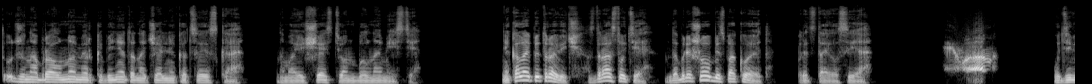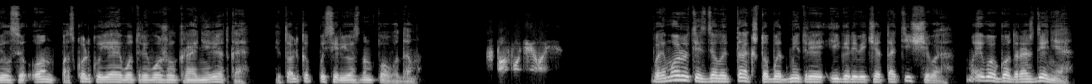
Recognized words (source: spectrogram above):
тут же набрал номер кабинета начальника ЦСК. На мое счастье, он был на месте. «Николай Петрович, здравствуйте, Добряшов беспокоит представился я. «Иван?» — удивился он, поскольку я его тревожил крайне редко и только по серьезным поводам. «Что случилось?» Вы можете сделать так, чтобы Дмитрия Игоревича Татищева, моего года рождения,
